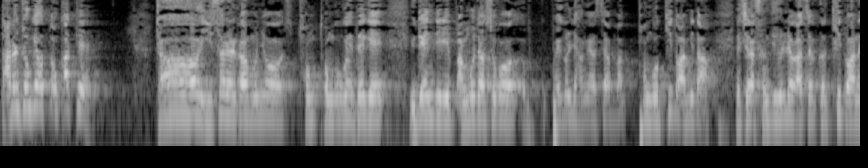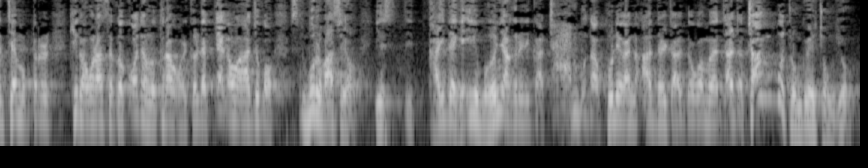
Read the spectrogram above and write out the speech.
다른 종교가 똑같아. 저 이스라엘 가면요 통, 통곡의 벽에 유대인들이 빵모자 쓰고 벽을 향해서 막 통곡 기도합니다. 제가 성지 훈련 가서 그 기도하는 제목들을 기도하고 나서 그 꽂아 놓더라고. 그걸 내가 때가 와가지고 물어봤어요. 이, 이 가이드에게 이게 뭐냐 그러니까 전부 다 군에 가는 아들 잘 되고 뭐잘 되고 전부 종교의 종교.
